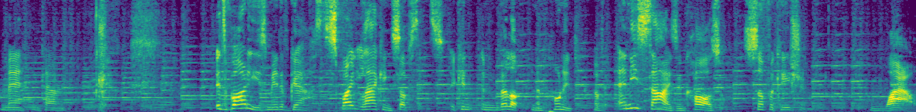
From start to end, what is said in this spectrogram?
meh encounter. Its body is made of gas. Despite lacking substance, it can envelop an opponent of any size and cause suffocation. Wow.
